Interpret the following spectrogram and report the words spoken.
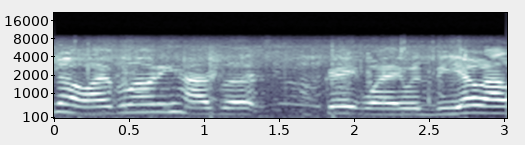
No, my baloney has a great way with B O L.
